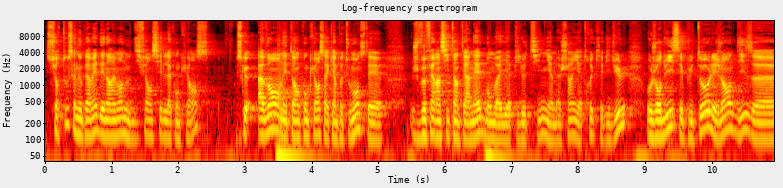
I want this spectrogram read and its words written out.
Surtout, ça nous permet d'énormément nous différencier de la concurrence. Parce qu'avant, on était en concurrence avec un peu tout le monde. C'était je veux faire un site internet, bon, bah, il y a Pilotine, il y a machin, il y a truc, il y a bidule. Aujourd'hui, c'est plutôt les gens disent euh,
